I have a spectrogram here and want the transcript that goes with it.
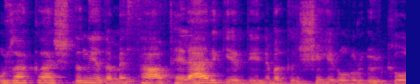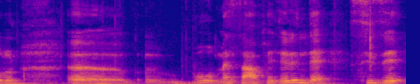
uzaklaştığını ya da mesafeler girdiğini bakın şehir olur, ülke olur. E, bu mesafelerin de sizi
